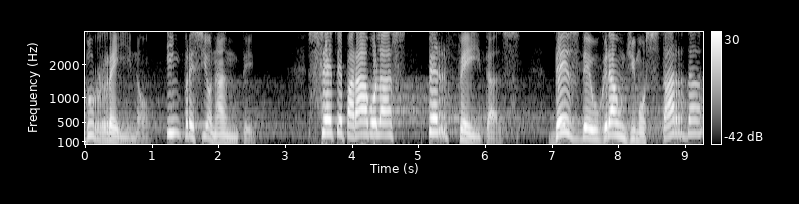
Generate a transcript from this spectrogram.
do reino. Impressionante. Sete parábolas perfeitas, desde o grão de mostarda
